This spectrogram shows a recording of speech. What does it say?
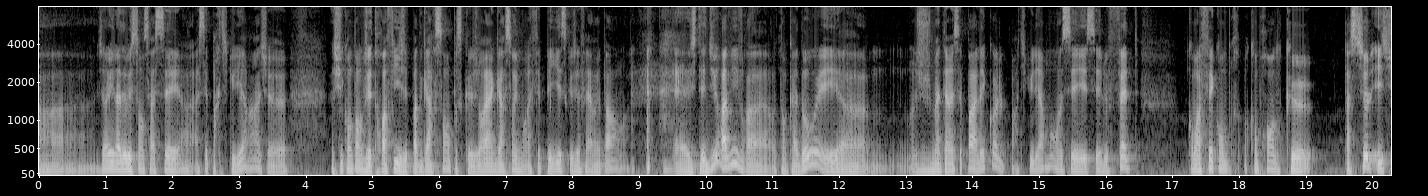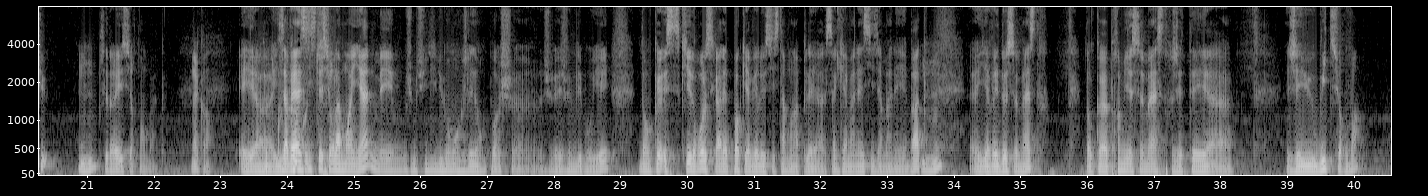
j'avais une adolescence assez, assez particulière. hein. Je, je suis content que j'ai trois filles, j'ai pas de garçon, parce que j'aurais un garçon, il m'aurait fait payer ce que j'ai fait à mes parents. J'étais dur à vivre euh, en tant qu'ado et euh, je m'intéressais pas à l'école particulièrement. C'est le fait qu'on m'a fait compre- comprendre que ta seule issue, Mhm. c'est de réussir ton bac. D'accord. Et euh, ils avaient insisté sur la moyenne, mais je me suis dit, du moment que je l'ai en poche, euh, je, vais, je vais me débrouiller. Donc, euh, ce qui est drôle, c'est qu'à l'époque, il y avait le système qu'on appelait euh, cinquième année, sixième année et bac. Mhm. Il y avait deux semestres. Donc, euh, premier semestre, j'étais, euh, j'ai eu 8 sur 20.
